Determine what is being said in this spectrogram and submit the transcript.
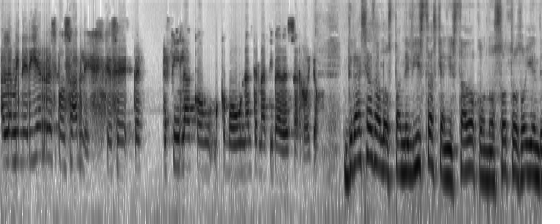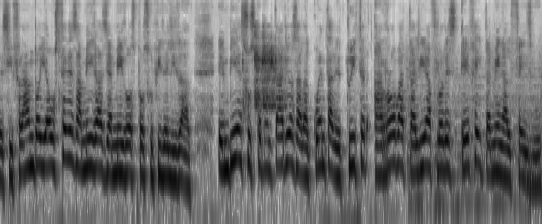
A la minería responsable, que se perfila como una alternativa de desarrollo. Gracias a los panelistas que han estado con nosotros hoy en Descifrando y a ustedes amigas y amigos por su fidelidad. Envíen sus comentarios a la cuenta de Twitter arroba Talía Flores F y también al Facebook.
